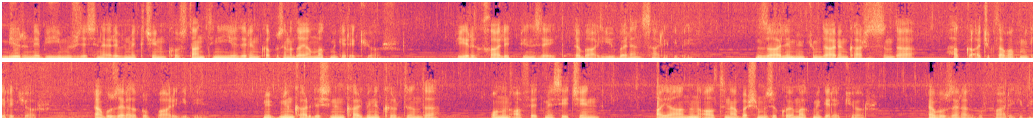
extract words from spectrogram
Bir nebi müjdesine erebilmek için Konstantiniyelerin kapısına dayanmak mı gerekiyor? Bir Halid bin Zeyd, Eba İyyub el Ensari gibi. Zalim hükümdarın karşısında hakkı açıklamak mı gerekiyor? Ebu Zer el-Gıffari gibi. Mümin kardeşinin kalbini kırdığında onun affetmesi için ayağının altına başımızı koymak mı gerekiyor? Ebu Zer el-Gıffari gibi.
